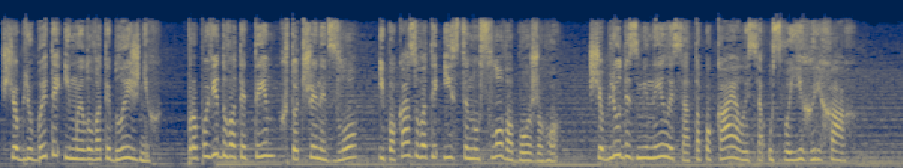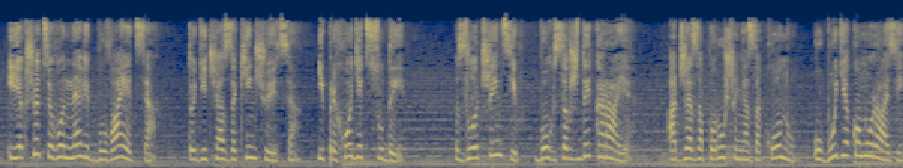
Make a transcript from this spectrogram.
щоб любити і милувати ближніх, проповідувати тим, хто чинить зло, і показувати істину Слова Божого, щоб люди змінилися та покаялися у своїх гріхах. І якщо цього не відбувається, тоді час закінчується і приходять суди. Злочинців Бог завжди карає, адже за порушення закону у будь-якому разі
